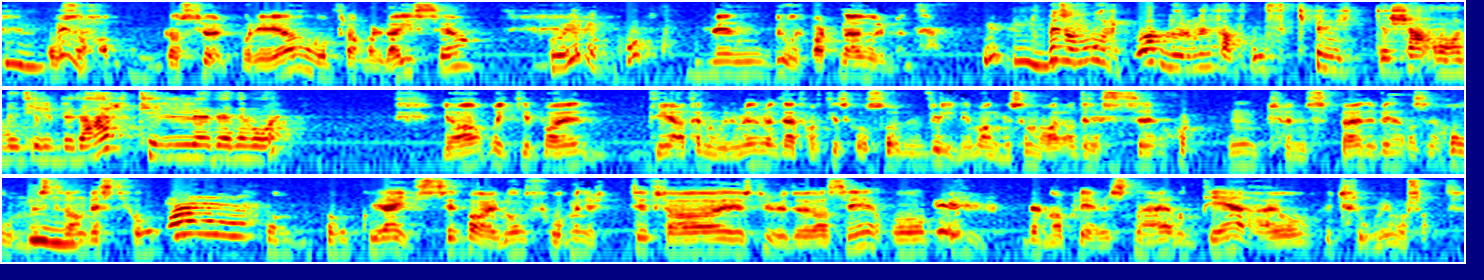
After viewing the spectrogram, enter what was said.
Mm. Også hatt noen fra Sør-Korea og fra Malaysia. Men brorparten er nordmenn. Men så moro at nordmenn faktisk benytter seg av det tilbudet her til det nivået. Ja, og ikke bare det at det er nordmenn, men det er faktisk også veldig mange som har adresse Horten, Tønsberg, altså Holmestrand, mm. Vestfold. Ja, ja, ja. Og, reiser bare noen få minutter fra stuedøra si og bruker denne opplevelsen her. Og det er jo utrolig morsomt.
